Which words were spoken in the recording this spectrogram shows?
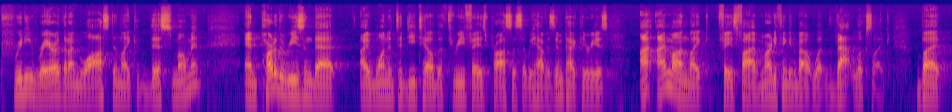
pretty rare that I'm lost in like this moment. And part of the reason that I wanted to detail the three phase process that we have as impact theory is I, I'm on like phase five. I'm already thinking about what that looks like. But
